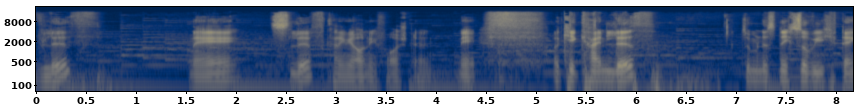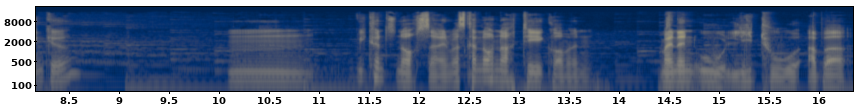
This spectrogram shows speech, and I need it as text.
Vlith? Nee. Slith kann ich mir auch nicht vorstellen. Nee. Okay, kein Lith. Zumindest nicht so, wie ich denke. Hm, wie könnte es noch sein? Was kann noch nach T kommen? Ich meine ein U, Litu, aber...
